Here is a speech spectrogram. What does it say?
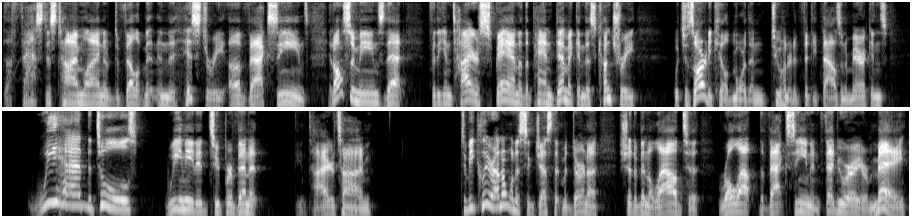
the fastest timeline of development in the history of vaccines. It also means that for the entire span of the pandemic in this country, which has already killed more than 250,000 Americans, we had the tools we needed to prevent it the entire time. To be clear, I don't want to suggest that Moderna should have been allowed to roll out the vaccine in February or May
